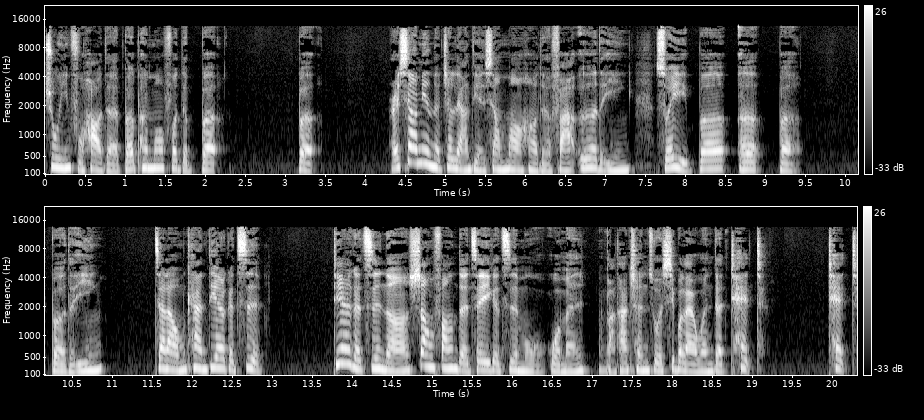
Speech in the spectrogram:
注音符号的 b p m f 的 b b，而下面的这两点像冒号的发 a 的音，所以 b a b b 的音。再来，我们看第二个字，第二个字呢，上方的这一个字母，我们把它称作希伯来文的 tet tet。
